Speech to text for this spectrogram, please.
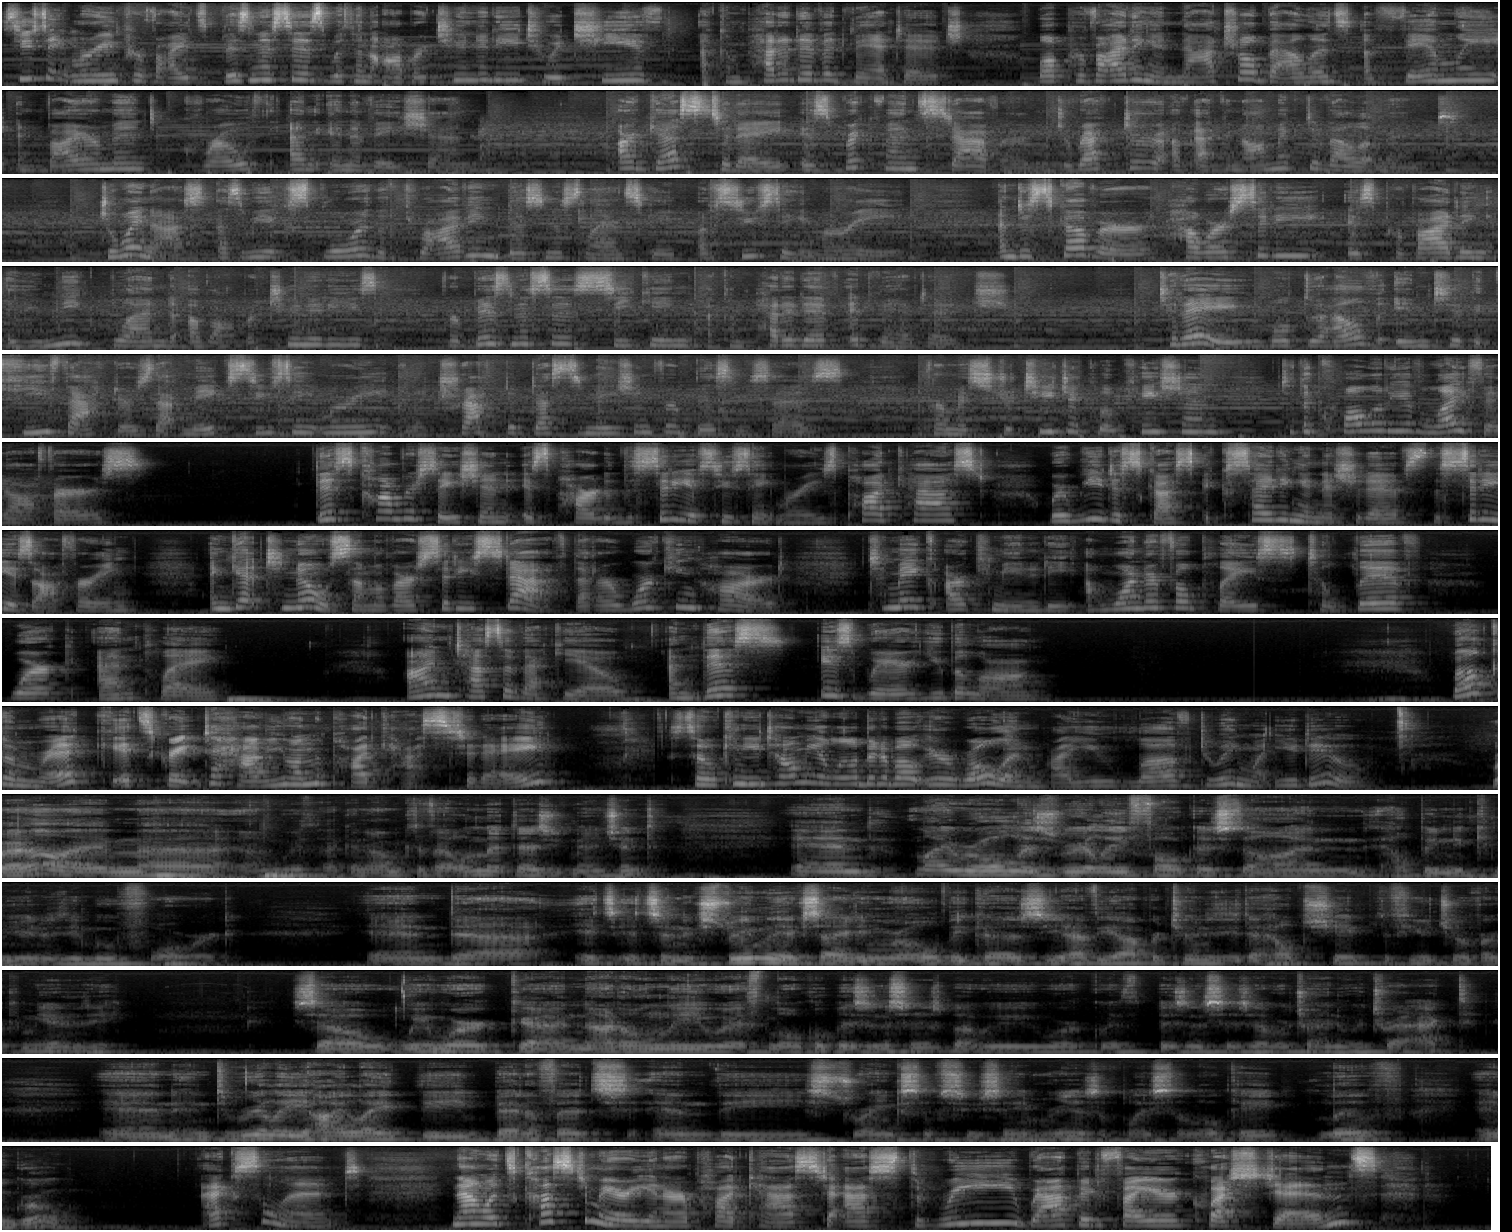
Sault Ste. Marie provides businesses with an opportunity to achieve a competitive advantage while providing a natural balance of family, environment, growth, and innovation. Our guest today is Rick Van Staveren, Director of Economic Development. Join us as we explore the thriving business landscape of Sault Ste. Marie and discover how our city is providing a unique blend of opportunities for businesses seeking a competitive advantage. Today, we'll delve into the key factors that make Sault Ste. Marie an attractive destination for businesses, from its strategic location to the quality of life it offers. This conversation is part of the City of Sault Ste. Marie's podcast, where we discuss exciting initiatives the city is offering and get to know some of our city staff that are working hard to make our community a wonderful place to live, work, and play. I'm Tessa Vecchio, and this is Where You Belong. Welcome, Rick. It's great to have you on the podcast today. So, can you tell me a little bit about your role and why you love doing what you do? Well, I'm, uh, I'm with economic development, as you mentioned, and my role is really focused on helping the community move forward. And uh, it's, it's an extremely exciting role because you have the opportunity to help shape the future of our community. So we work uh, not only with local businesses, but we work with businesses that we're trying to attract, and and to really highlight the benefits and the strengths of Sault Ste. Marie as a place to locate, live, and grow. Excellent. Now it's customary in our podcast to ask three rapid fire questions.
